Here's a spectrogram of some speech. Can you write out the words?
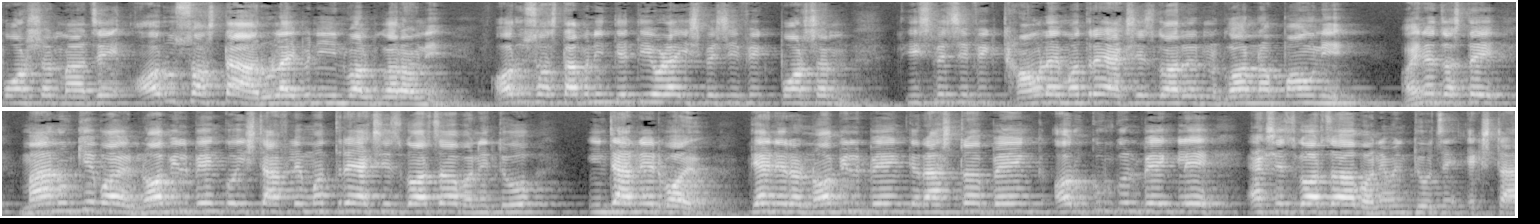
पर्सनमा चाहिँ अरू संस्थाहरूलाई पनि इन्भल्भ गराउने। अरू संस्था पनि त्यति एउटा स्पेसिफिक पर्सन स्पेसिफिक ठाउँलाई मात्रै एक्सेस गरेर गर्न पाउने। होइन जस्तै मानु के भयो नबिल ब्याङ्कको स्टाफले मात्रै एक्सेस गर्छ भने त्यो इन्टरनेट भयो। त्यहाँनिर नबिल ब्याङ्क राष्ट्र ब्याङ्क अरू कुन कुन ब्याङ्कले एक्सेस गर्छ भन्यो भने त्यो चाहिँ एक्स्ट्रा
